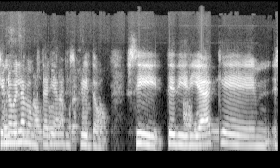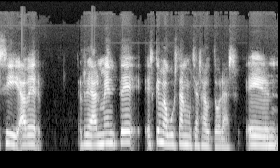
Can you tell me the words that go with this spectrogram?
¿qué novela me gustaría autora, haber escrito? Sí, te diría que sí, a ver, realmente es que me gustan muchas autoras. Eh.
